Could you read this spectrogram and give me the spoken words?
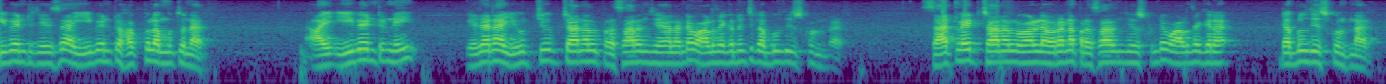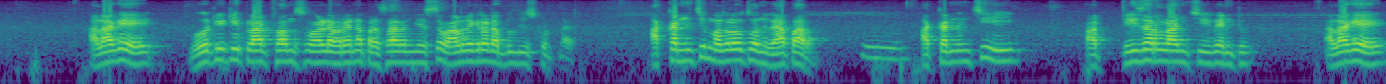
ఈవెంట్ చేసి ఆ ఈవెంట్ హక్కులు అమ్ముతున్నారు ఆ ఈవెంట్ని ఏదైనా యూట్యూబ్ ఛానల్ ప్రసారం చేయాలంటే వాళ్ళ దగ్గర నుంచి డబ్బులు తీసుకుంటున్నారు. శాటిలైట్ ఛానల్ వాళ్ళు ఎవరైనా ప్రసారం చేసుకుంటే వాళ్ళ దగ్గర డబ్బులు తీసుకుంటున్నారు. అలాగే ఓటీటీ ప్లాట్ఫామ్స్ వాళ్ళు ఎవరైనా ప్రసారం చేస్తే వాళ్ళ దగ్గర డబ్బులు తీసుకుంటున్నారు. అక్కడి నుంచి మొదలవుతుంది వ్యాపారం. అక్కడి నుంచి ఆ టీజర్ లాంచ్ ఈవెంట్ అలాగే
